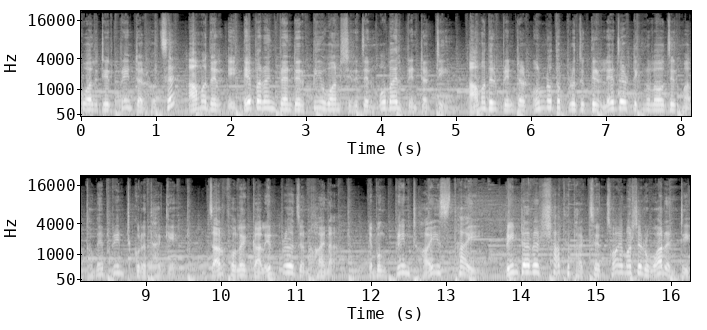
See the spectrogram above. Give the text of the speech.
কোয়ালিটির প্রিন্টার হচ্ছে আমাদের এই পেপারাং ব্র্যান্ডের পি ওয়ান সিরিজের মোবাইল প্রিন্টারটি। আমাদের প্রিন্টার উন্নত প্রযুক্তির লেজার টেকনোলজির মাধ্যমে প্রিন্ট করে থাকে, যার ফলে কালির প্রয়োজন হয় না এবং প্রিন্ট হয় স্থায়ী। প্রিন্টারের সাথে থাকছে ছয় মাসের ওয়ারেন্টি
